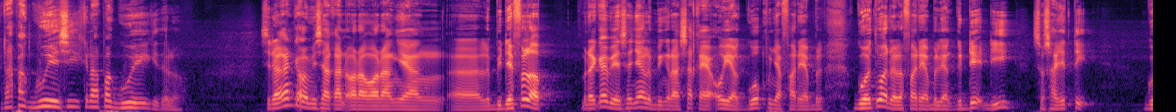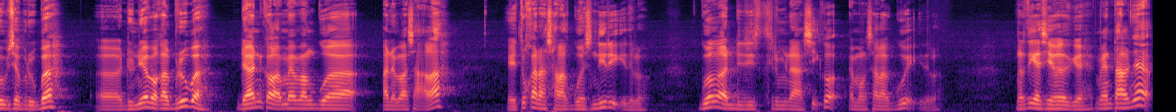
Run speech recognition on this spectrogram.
Kenapa gue sih? Kenapa gue? Gitu loh sedangkan kalau misalkan orang-orang yang eh, lebih develop mereka biasanya lebih ngerasa kayak oh ya gue punya variabel gue tuh adalah variabel yang gede di society. Gue bisa berubah eh, dunia bakal berubah. Dan kalau memang gue ada masalah ya itu karena salah gue sendiri gitu loh. Gue nggak didiskriminasi kok emang salah gue gitu loh. Ngerti gak sih gue? Mentalnya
